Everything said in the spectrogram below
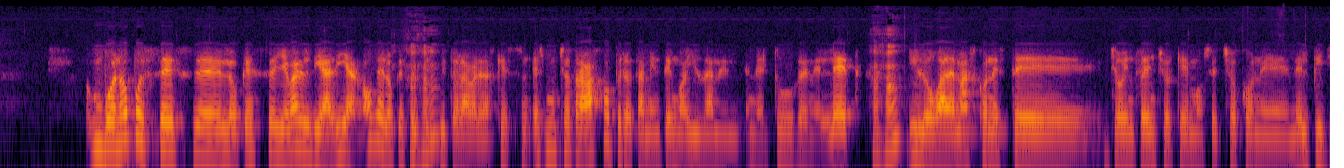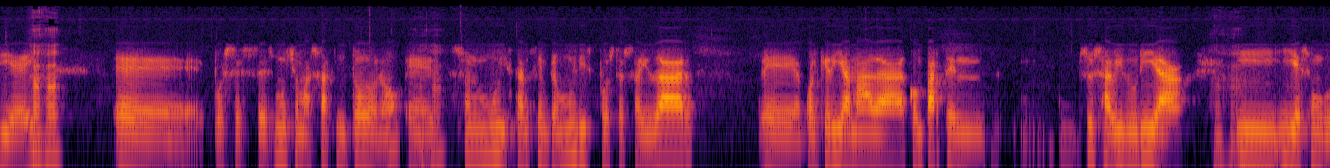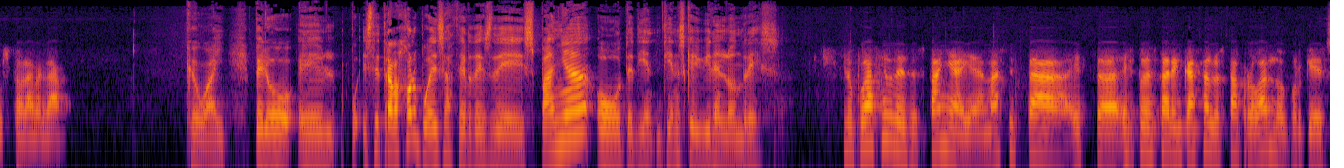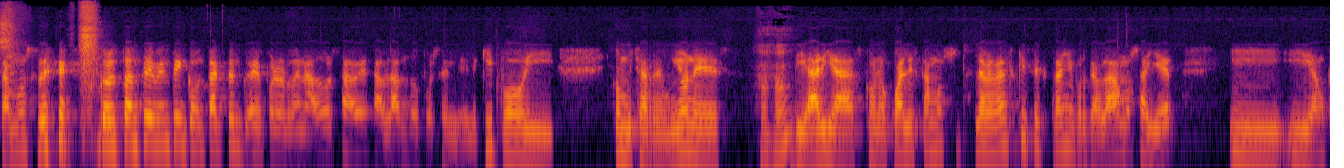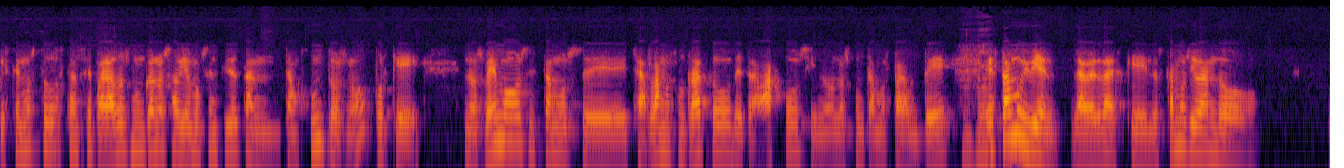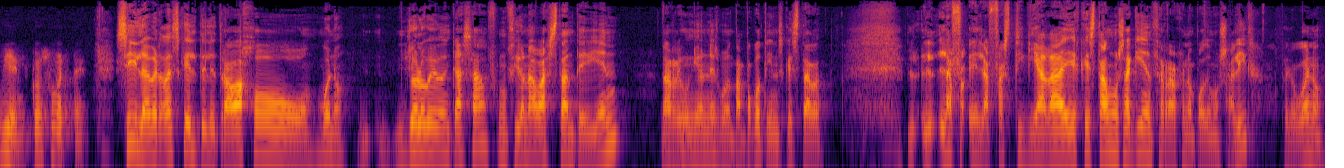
Bueno, pues es eh, lo que es llevar el día a día, ¿no? De lo que es el circuito, la verdad es que es, mucho trabajo, pero también tengo ayuda en el, tour, en el LED, y luego además con este joint venture que hemos hecho con el, PGA, eh, pues es, mucho más fácil todo, ¿no? son muy, están siempre muy dispuestos a ayudar, a cualquier llamada, comparten su sabiduría y, es un gusto, la verdad. Qué guay. Pero ¿este trabajo lo puedes hacer desde España o te tienes que vivir en Londres? Lo puedo hacer desde España y además está, esto de estar en casa lo está probando porque estamos constantemente en contacto eh, por ordenador, ¿sabes? Hablando pues el, equipo y con muchas reuniones diarias, con lo cual estamos, la verdad es que es extraño porque hablábamos ayer y, aunque estemos todos tan separados, nunca nos habíamos sentido tan, tan juntos, ¿no? Porque nos vemos, estamos, eh, charlamos un rato de trabajo, si no nos juntamos para un té. Está muy bien, la verdad es que lo estamos llevando bien, con suerte. Sí, la verdad es que el teletrabajo, bueno, yo lo veo en casa, funciona bastante bien. Las reuniones, bueno, tampoco tienes que estar... La, la fastidiada es que estamos aquí encerrados, que no podemos salir, pero bueno,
